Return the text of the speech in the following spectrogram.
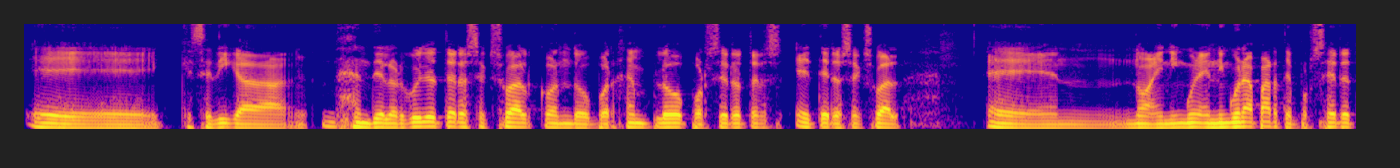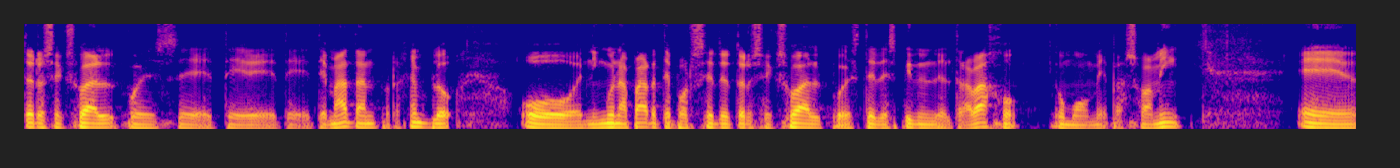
eh, que se diga del orgullo heterosexual cuando, por ejemplo, por ser heterosexual, eh, no hay ninguna, en ninguna parte por ser heterosexual, pues eh, te, te, te, matan, por ejemplo, o en ninguna parte por ser heterosexual, pues te despiden del trabajo, como me pasó a mí. Eh,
